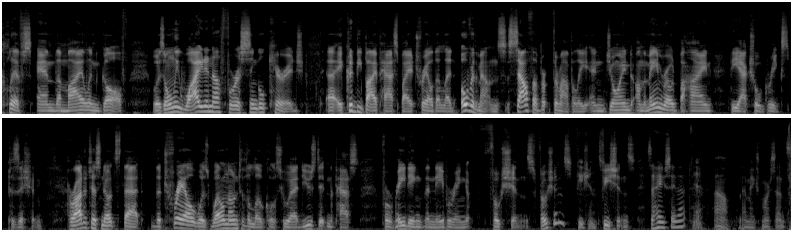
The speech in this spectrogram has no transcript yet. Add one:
cliffs and the Malian Gulf was only wide enough for a single carriage, uh, it could be bypassed by a trail that led over the mountains south of Thermopylae and joined on the main road behind the actual Greeks' position. Herodotus notes that the trail was well known to the locals who had used it in the past for raiding the neighboring Phocians. Phocians? Ephesians. Ephesians. Is that how you say that? Yeah. Oh, that makes more sense.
